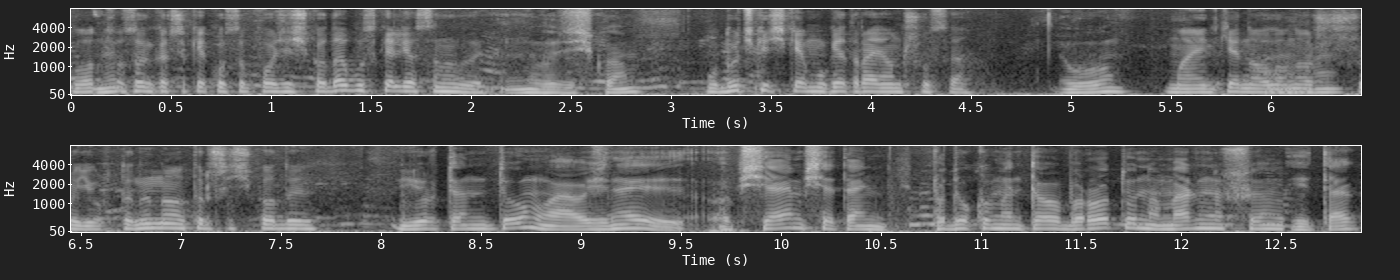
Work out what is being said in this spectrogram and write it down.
Вот сусын качаке кусу позич кода бускел ёсыныды. Возичком. Удучкичке мукет район шуса. Майнкен олонош юртыныны отыршыч коды. Юртантум, а уже общаемся там по документообороту, но марно, что и так,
